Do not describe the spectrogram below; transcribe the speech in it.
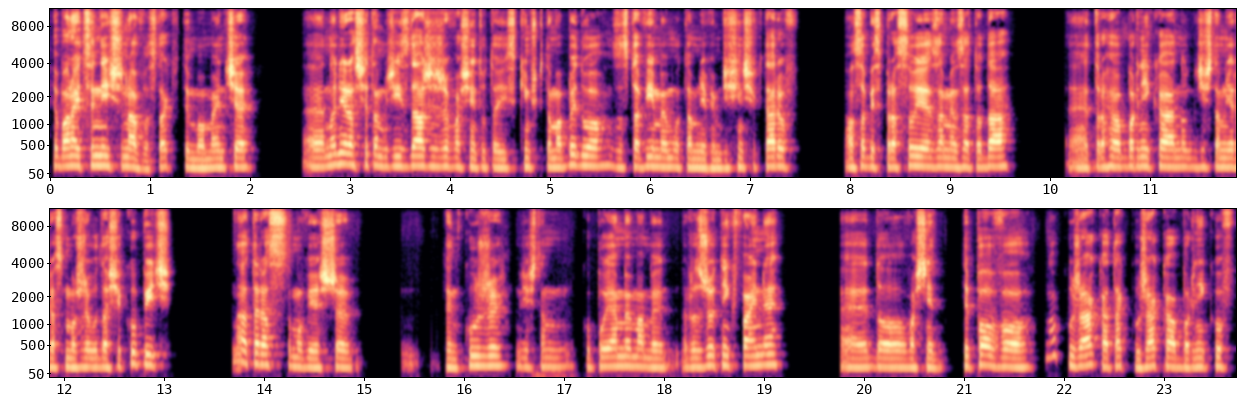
chyba najcenniejszy nawóz, tak, w tym momencie. E, No nieraz się tam gdzieś zdarzy, że właśnie tutaj z kimś, kto ma bydło, zostawimy mu tam, nie wiem, 10 hektarów, on sobie sprasuje, zamiast za to da e, trochę obornika, no gdzieś tam nieraz może uda się kupić. No a teraz, mówię, jeszcze ten kurzy gdzieś tam kupujemy, mamy rozrzutnik fajny e, do właśnie typowo, no kurzaka, tak, kurzaka, oborników,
